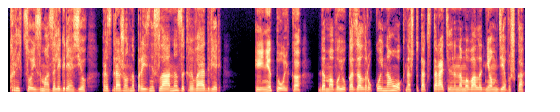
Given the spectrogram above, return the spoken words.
«Крыльцо измазали грязью», — раздраженно произнесла она, закрывая дверь. «И не только», — домовой указал рукой на окна, что так старательно намывала днем девушка,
